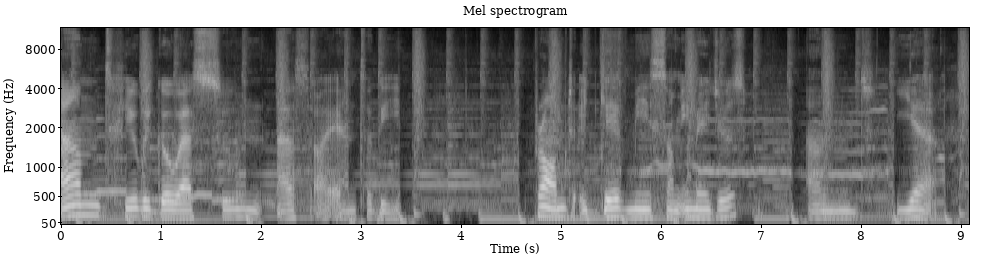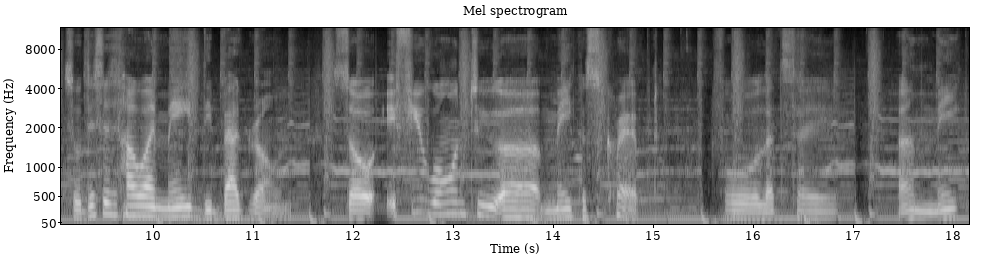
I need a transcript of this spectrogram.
and here we go as soon as I enter the prompt it gave me some images. And yeah so this is how I made the background. So if you want to uh, make a script for let's say uh, make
